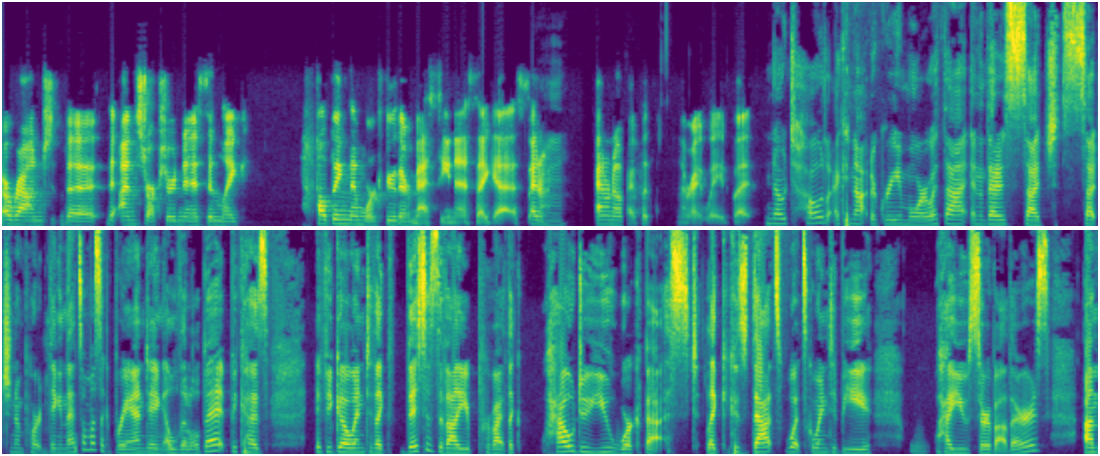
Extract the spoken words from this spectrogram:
around the the unstructuredness and like helping them work through their messiness. I guess I don't. Mm-hmm. I don't know if I put that in the right way, but no, totally. I cannot agree more with that. And that is such, such an important thing. And that's almost like branding a little bit because if you go into like, this is the value you provide, like, how do you work best? Like, because that's what's going to be how you serve others. Um,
